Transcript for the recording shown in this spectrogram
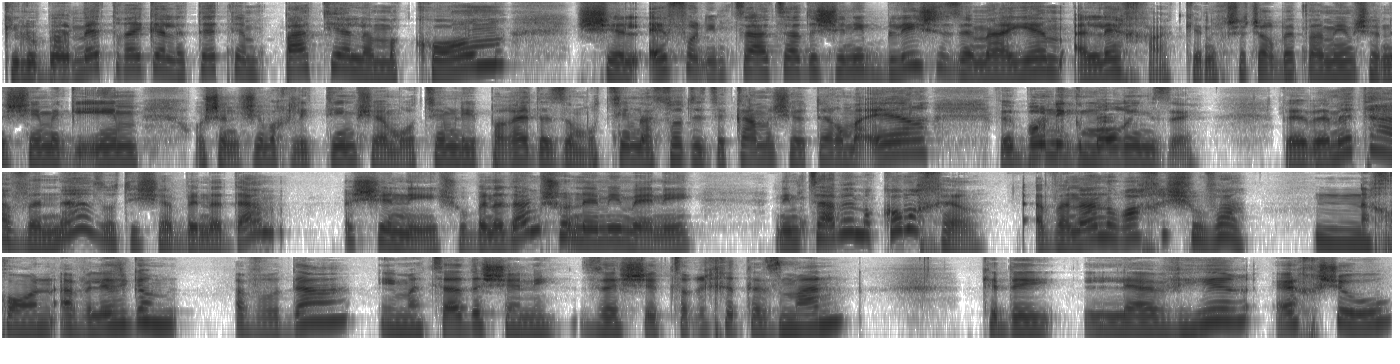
כאילו באמת רגע לתת אמפתיה למקום של איפה נמצא הצד השני, בלי שזה מאיים עליך. כי אני חושבת שהרבה פעמים שאנשים מגיעים, או שאנשים מחליטים שהם רוצים להיפרד, אז הם רוצים לעשות את זה כמה שיותר מהר, ובוא נגמור עם זה. ובאמת ההבנה הזאת היא שהבן אדם השני, שהוא בן אדם שונה ממני, נמצא במקום אחר. הבנה נורא חשובה. נכון, אבל יש גם עבודה עם הצד השני, זה שצריך את הזמן כדי להבהיר איכשהו,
